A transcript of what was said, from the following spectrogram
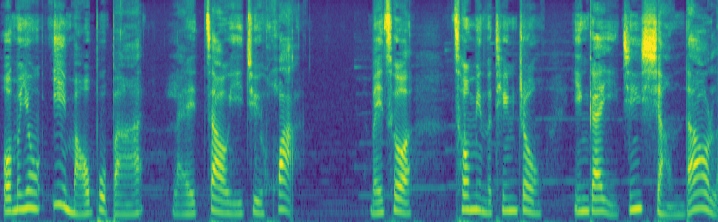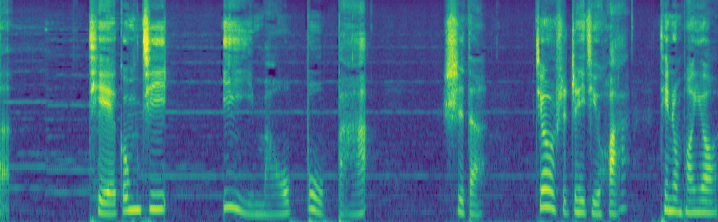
我们用“一毛不拔”来造一句话。没错，聪明的听众应该已经想到了，“铁公鸡，一毛不拔”。是的，就是这句话。听众朋友，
